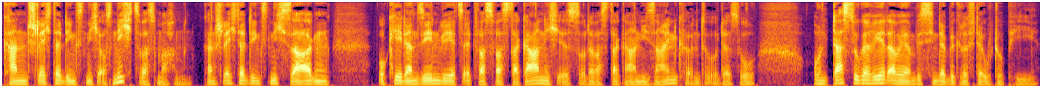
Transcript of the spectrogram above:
kann schlechterdings nicht aus nichts was machen, kann schlechterdings nicht sagen, okay, dann sehen wir jetzt etwas, was da gar nicht ist oder was da gar nie sein könnte oder so. Und das suggeriert aber ja ein bisschen der Begriff der Utopie.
